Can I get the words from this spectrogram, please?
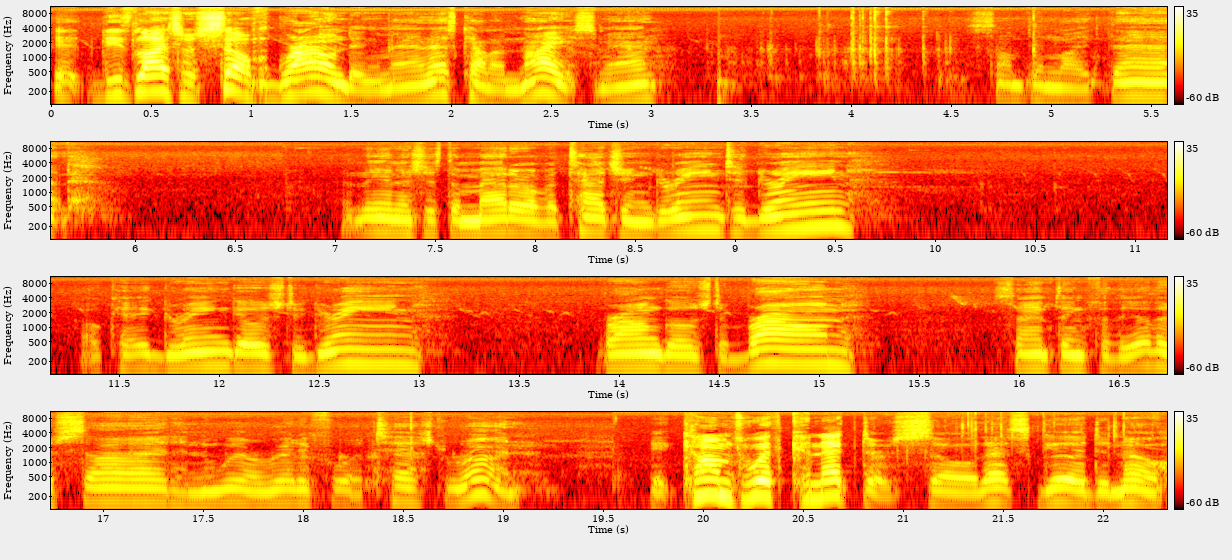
It, these lights are self-grounding, man. That's kind of nice, man. Something like that. And then it's just a matter of attaching green to green. Okay, green goes to green. Brown goes to brown. Same thing for the other side, and we're ready for a test run. It comes with connectors, so that's good to know.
